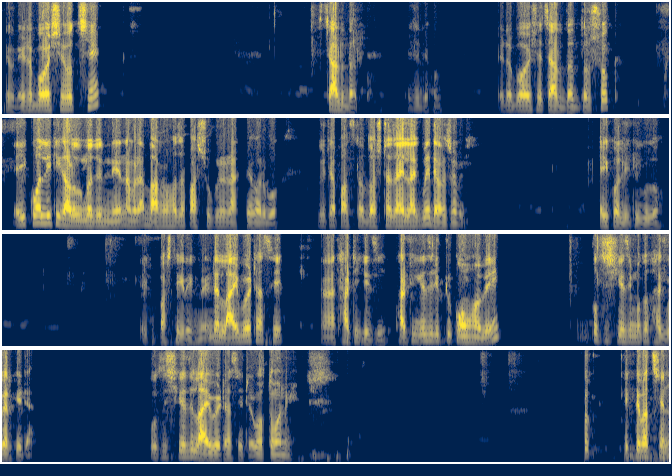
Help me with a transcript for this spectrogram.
দেখুন, এটা বয়সে হচ্ছে চার দাঁত। এই যে দেখুন, এটা বয়সে চার দাঁত দর্শক। এই কোয়ালিটি গাড়লগুলো যদি নেন, আমরা বারো হাজার পাঁচশো করে রাখতে পারব। দুইটা, পাঁচটা, দশটা যাই লাগবে, দেওয়া যাবে। এই কোয়ালিটি গুলো। একটু পাশ থেকে দেখুন, এটা লাইভ ওয়েট আছে থার্টি কেজি। থার্টি কেজির একটু কম হবে, পঁচিশ কেজি মতো থাকবে আর কি এটা। পঁচিশ কেজি লাইভ ওয়েট আছে এটা বর্তমানে। দেখতে পাচ্ছেন,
